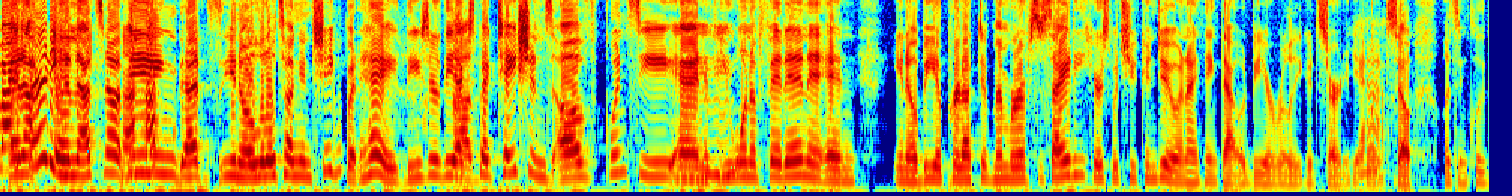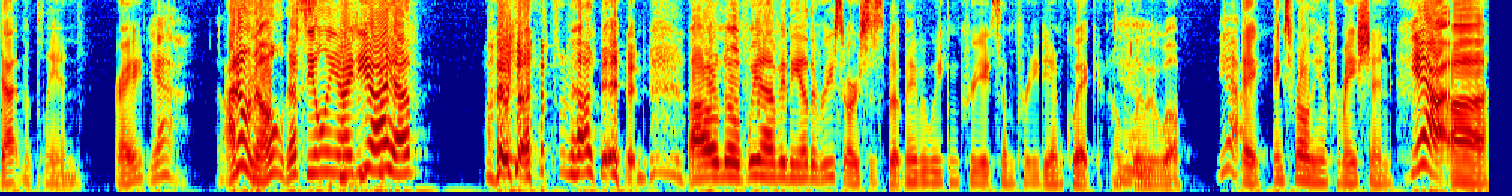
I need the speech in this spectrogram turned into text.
by and, I- thirty. and that's not being that's you know a little tongue in cheek, but hey, these are the Uh, expectations of Quincy, and if Mm-hmm. you want to fit in and, and you know be a productive member of society, here's what you can do, and I think that would be a really good starting Yeah. point. So let's include that in the plan, right? yeah, I don't know. That's the only idea I have. That's about it. I don't know if we have any other resources, but maybe we can create some pretty damn quick. Hopefully, Yeah. we will. Yeah. Hey, thanks for all the information. Yeah. Uh,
